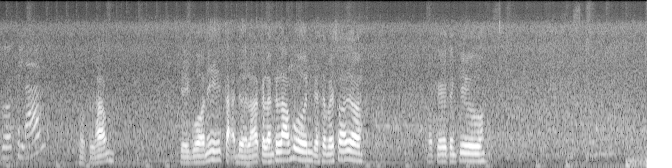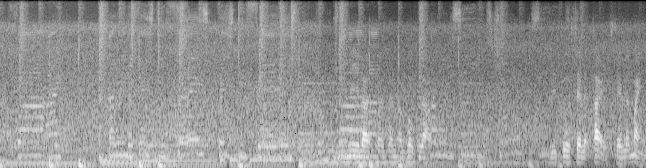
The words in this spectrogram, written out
Gua kelam. Gua Kelam. Okey, gua ni tak ada lah kelam-kelam pun, biasa-biasa je. Okey, thank you. Inilah suasana Gua Kelam. Itu stalactite, stalagmite.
